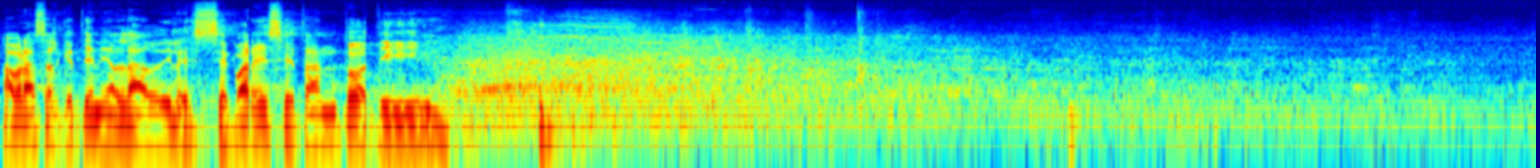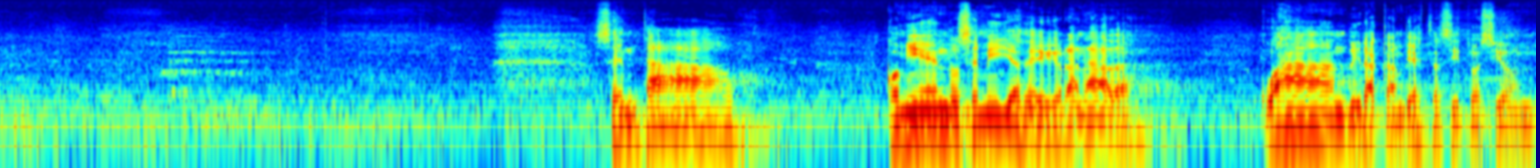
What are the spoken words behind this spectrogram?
Abraza al que tiene al lado y dile, se parece tanto a ti. Sentado, comiendo semillas de granada. ¿Cuándo irá a cambiar esta situación?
